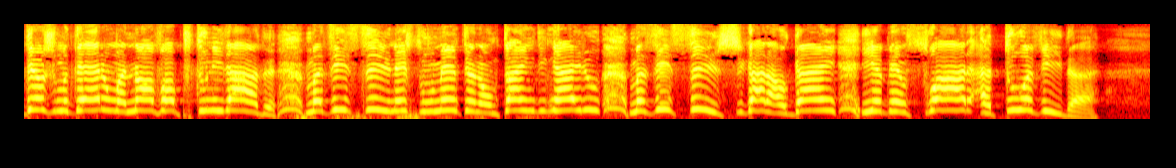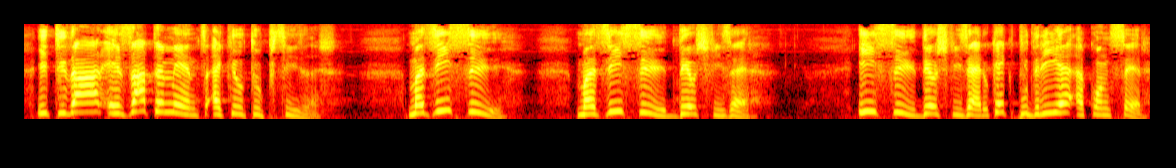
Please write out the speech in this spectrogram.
Deus me der uma nova oportunidade? Mas e se neste momento eu não tenho dinheiro? Mas e se chegar alguém e abençoar a tua vida e te dar exatamente aquilo que tu precisas? Mas e se? Mas e se Deus fizer? E se Deus fizer? O que é que poderia acontecer?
